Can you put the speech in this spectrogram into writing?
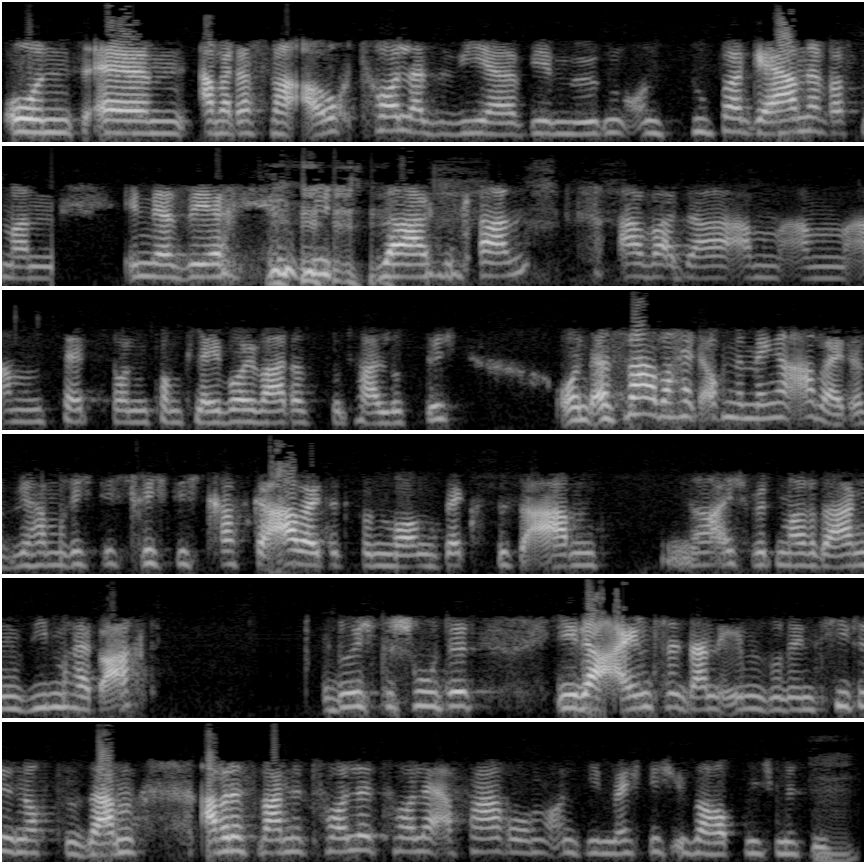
Und ähm, aber das war auch toll. Also wir, wir mögen uns super gerne, was man in der Serie nicht sagen kann. Aber da am, am, am Set von, von Playboy war das total lustig. Und es war aber halt auch eine Menge Arbeit. Also wir haben richtig, richtig krass gearbeitet von morgen sechs bis abends, na, ich würde mal sagen, sieben, halb acht durchgeshootet, jeder einzeln dann eben so den Titel noch zusammen. Aber das war eine tolle, tolle Erfahrung und die möchte ich überhaupt nicht missen. Mhm.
